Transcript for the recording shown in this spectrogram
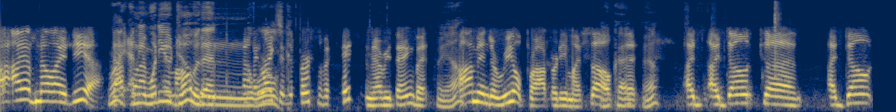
I I have no idea. Right. That's I mean, I'm- what do you I'm do then the I like the diversification and everything, but Yeah. I'm into real property myself. Okay. but Yeah. I I don't uh, I don't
